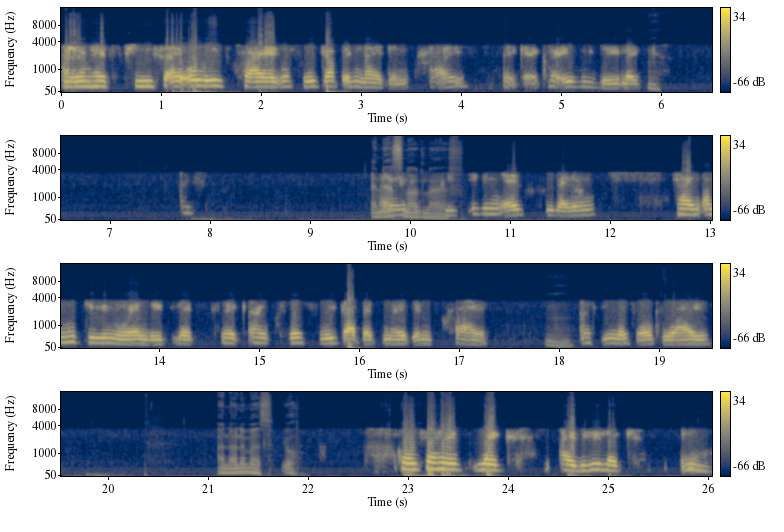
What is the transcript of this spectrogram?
I don't have peace. I always cry. I just wake up at night and cry. Like I cry every day. Like Mm. And that's not life. Even at school, I don't. I'm, I'm not doing well. It like like I just wake up at night and cry, Mm. asking myself why. Anonymous. Because I have like I really like.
